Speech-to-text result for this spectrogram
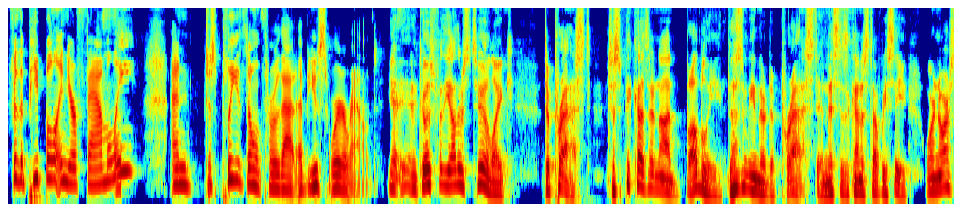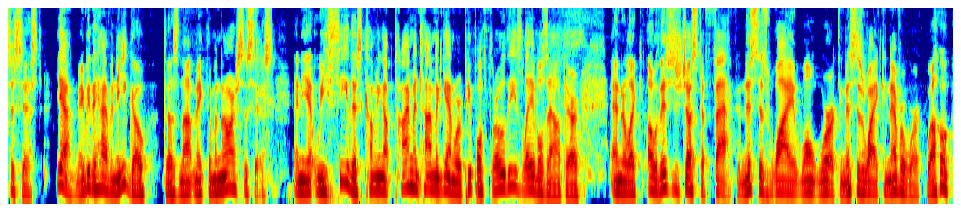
for the people in your family. And just please don't throw that abuse word around. Yeah, And it goes for the others too, like depressed just because they're not bubbly doesn't mean they're depressed. And this is the kind of stuff we see. Or a narcissist. Yeah, maybe they have an ego, does not make them a narcissist. And yet we see this coming up time and time again where people throw these labels out there and they're like, oh, this is just a fact. And this is why it won't work. And this is why it can never work. Well,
